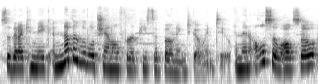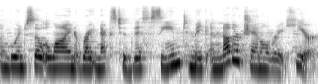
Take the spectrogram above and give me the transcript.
so that I can make another little channel for a piece of boning to go into. And then also, also, I'm going to sew a line right next to this seam to make another channel right here.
